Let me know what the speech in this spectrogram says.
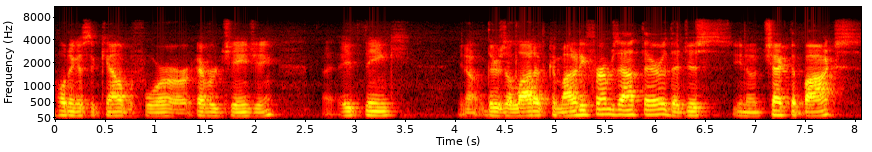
holding us accountable for are ever changing. I think you know there's a lot of commodity firms out there that just you know check the box,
